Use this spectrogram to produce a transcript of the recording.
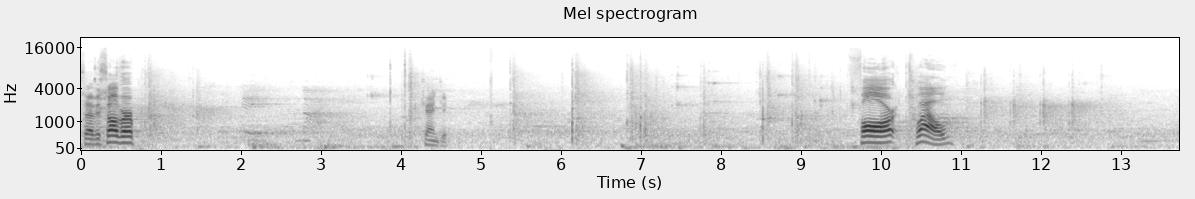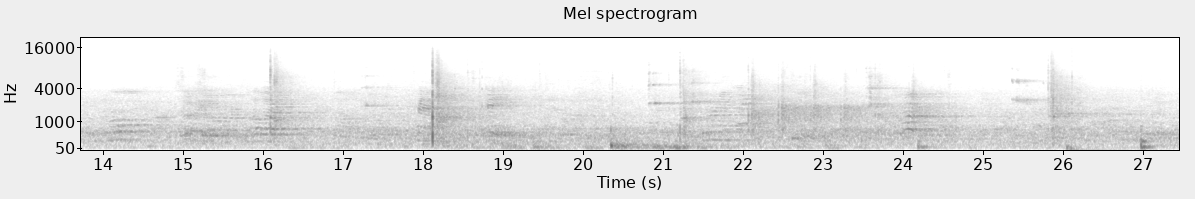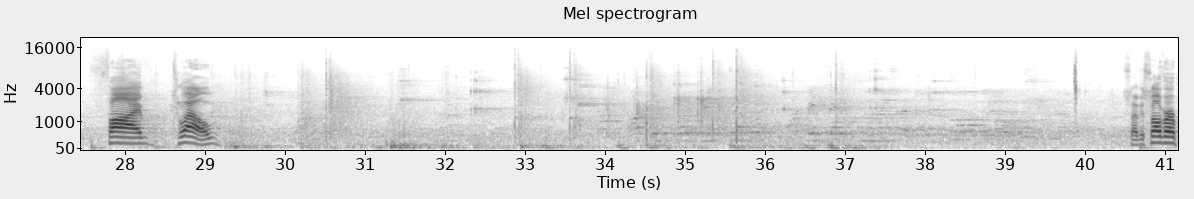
Service over. Change it. Four, twelve. Five, twelve. Service over.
